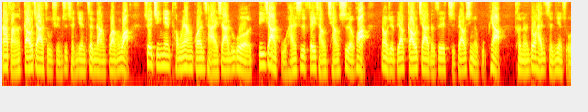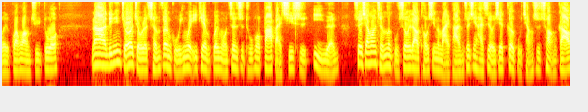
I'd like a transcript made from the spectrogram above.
那反而高价族群是呈现震荡观望，所以今天同样观察一下，如果低价股还是非常强势的话，那我觉得比较高价的这些指标性的股票，可能都还是呈现所谓的观望居多。那零零九二九的成分股，因为 ETF 规模正式突破八百七十亿元，所以相关成分股受到投信的买盘，最近还是有一些个股强势创高，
